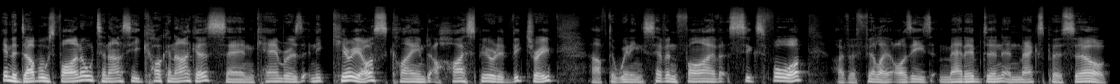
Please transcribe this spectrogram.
In the doubles final, Thanasi Kokkinakis and Canberra's Nick Kyrgios claimed a high spirited victory after winning 7 5 6 4 over fellow Aussies Matt Ebden and Max Purcell.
